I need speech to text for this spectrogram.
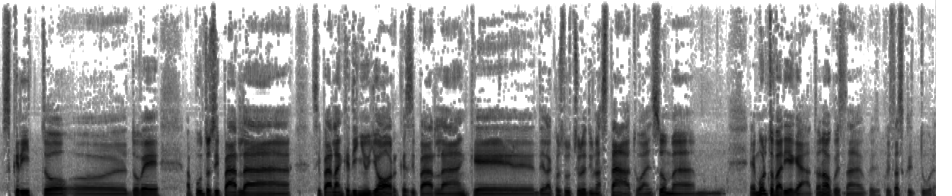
scritto, eh, dove appunto si parla, si parla, anche di New York, si parla anche della costruzione di una statua, insomma è molto variegato no? questa, questa scrittura.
